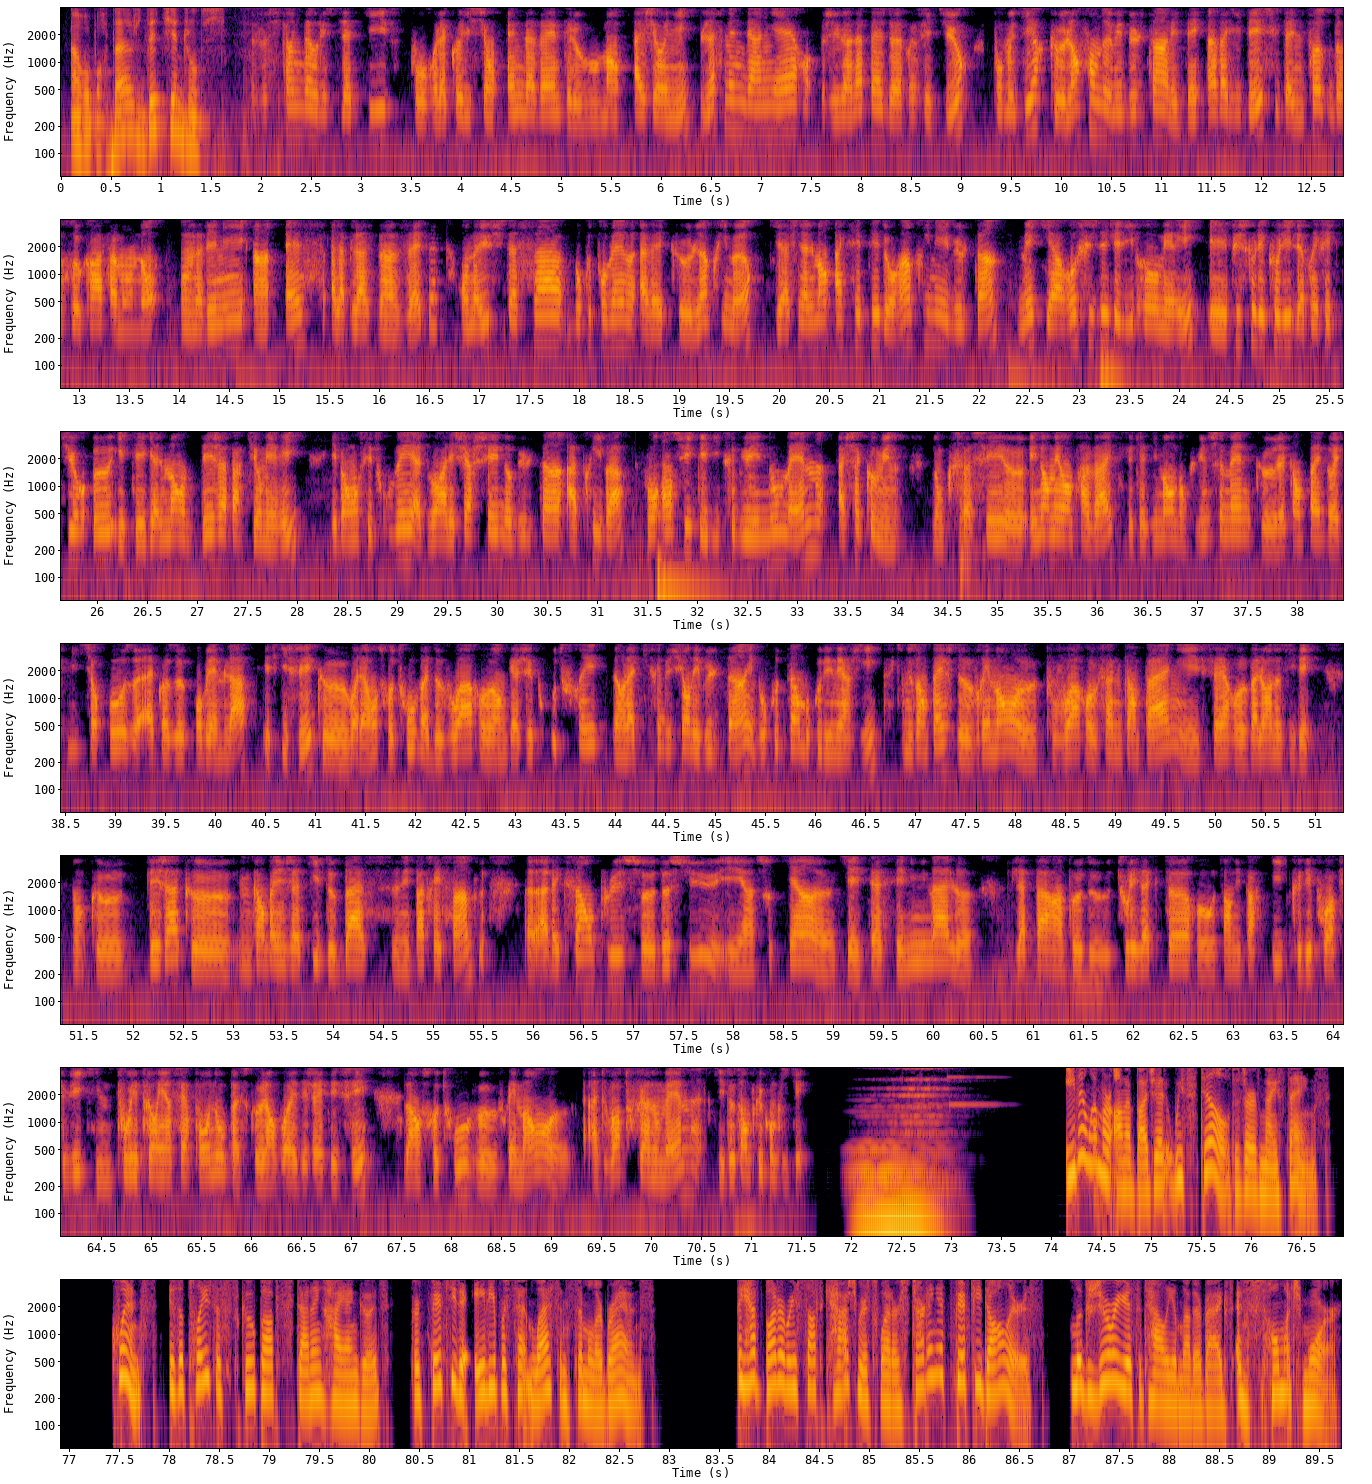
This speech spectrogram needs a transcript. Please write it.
Un reportage d'Étienne Gentil. Suis candidat aux législatives pour la coalition Endavent et le mouvement Agironi. La semaine dernière, j'ai eu un appel de la préfecture pour me dire que l'ensemble de mes bulletins avaient été invalidés suite à une faute d'orthographe à mon nom. On avait mis un S à la place d'un Z. On a eu suite à ça beaucoup de problèmes avec euh, l'imprimeur qui a finalement accepté de réimprimer les bulletins mais qui a refusé de les livrer aux mairies. Et puisque les colis de la préfecture, eux, étaient également déjà partis aux mairies, et ben on s'est trouvé à devoir aller chercher nos bulletins à Priva pour ensuite les distribuer nous-mêmes à chaque commune. Donc ça fait euh, énormément de travail, ça fait quasiment donc une semaine que la campagne doit être mise sur pause à cause de ce problème-là, et ce qui fait que voilà, on se retrouve à devoir euh, engager beaucoup de frais dans la distribution des bulletins et beaucoup de temps, beaucoup d'énergie, ce qui nous empêche de vraiment euh, pouvoir faire une campagne et faire valoir nos idées. Donc déjà que une campagne législative de base ce n'est pas très simple, avec ça en plus dessus et un soutien qui a été assez minimal de la part un peu de tous les acteurs, autant du parti que des pouvoirs publics qui ne pouvaient plus rien faire pour nous parce que l'envoi a déjà été fait, ben on se retrouve vraiment à devoir tout faire nous-mêmes, ce qui est d'autant plus compliqué. Even when we're on a budget, we still deserve nice things. Quince is a place to scoop up stunning high-end goods for 50 to 80% less than similar brands. They have buttery soft cashmere sweaters starting at $50, luxurious Italian leather bags, and so much more.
